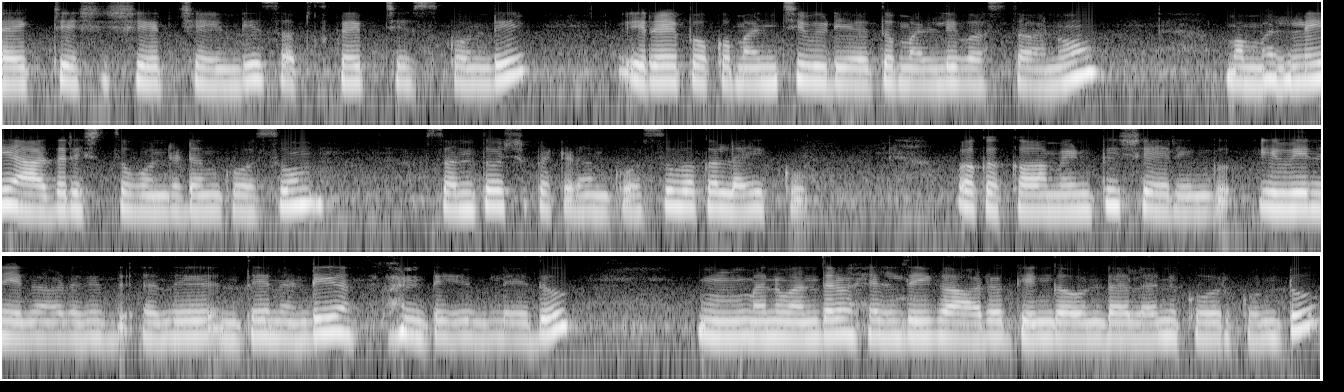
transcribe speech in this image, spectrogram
లైక్ చేసి షేర్ చేయండి. సబ్స్క్రైబ్ చేసుకోండి. ఈ రేపు ఒక మంచి వీడియోతో మళ్ళీ వస్తాను. మమ్మల్ని ఆదరిస్తూ ఉండడం కోసం సంతోష పెట్టడం కోసం ఒక లైక్ ఒక కామెంట్ షేరింగ్ ఇవి నేను అడిగేది అదే అంతేనండి. అందుకంటే ఏం లేదు. మనం అందరం హెల్తీగా ఆరోగ్యంగా ఉండాలని కోరుకుంటూ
